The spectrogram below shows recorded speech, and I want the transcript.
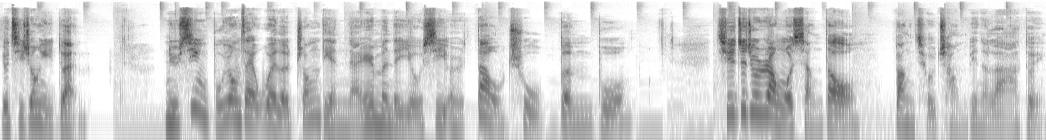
有其中一段，女性不用再为了装点男人们的游戏而到处奔波。其实这就让我想到棒球场边的啦啦队。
